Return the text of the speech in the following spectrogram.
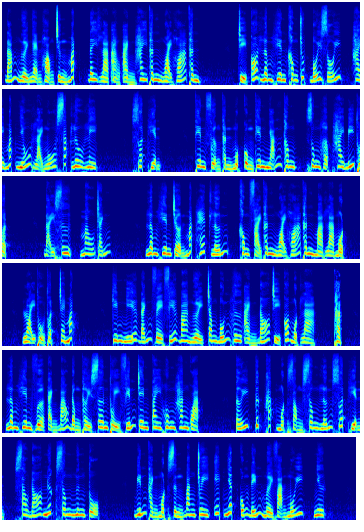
Đám người nghẹn họng chừng mắt, đây là ảo ảnh hay thân ngoại hóa thân. Chỉ có Lâm Hiên không chút bối rối, hai mắt nhíu lại ngũ sắc lưu ly. Xuất hiện. Thiên phượng thần mục cùng thiên nhãn thông, dung hợp hai bí thuật. Đại sư, mau tránh. Lâm Hiên trợn mắt hét lớn, không phải thân ngoại hóa thân mà là một loại thủ thuật che mắt. Kim Nghĩa đánh về phía ba người trong bốn hư ảnh đó chỉ có một là thật. Lâm Hiên vừa cảnh báo đồng thời sơn thủy phiến trên tay hung hăng quạt. Tới tức khắc một dòng sông lớn xuất hiện, sau đó nước sông ngưng tụ. Biến thành một rừng băng truy ít nhất cũng đến 10 vạn mũi như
